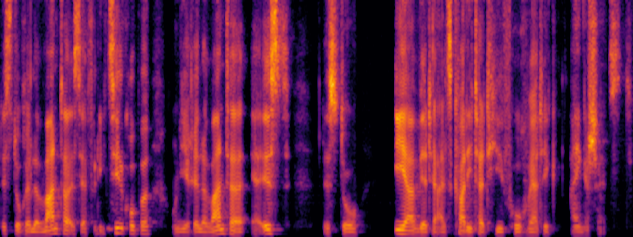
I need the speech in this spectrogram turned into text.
desto relevanter ist er für die Zielgruppe und je relevanter er ist, desto eher wird er als qualitativ hochwertig eingeschätzt.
